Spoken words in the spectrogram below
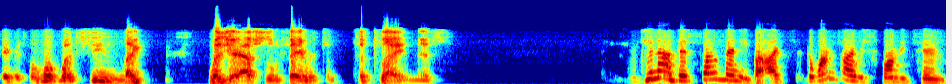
favorites, but what what scene like was your absolute favorite to, to play in this? You know, there's so many, but I the ones I responded to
